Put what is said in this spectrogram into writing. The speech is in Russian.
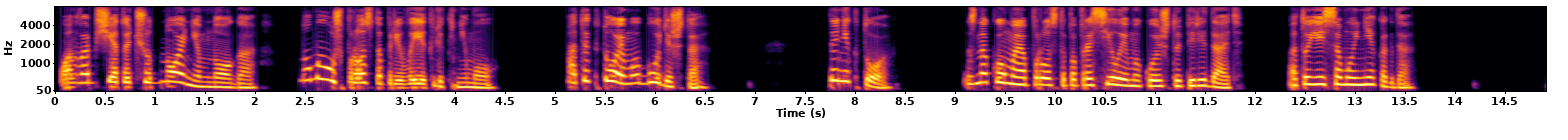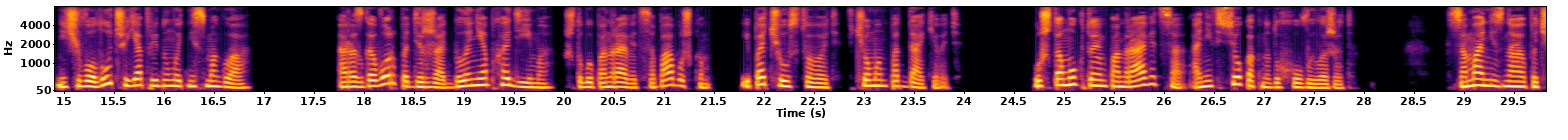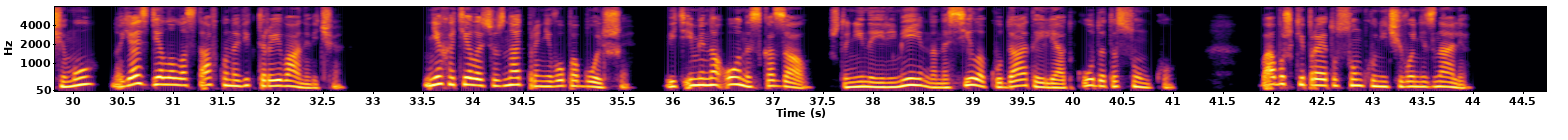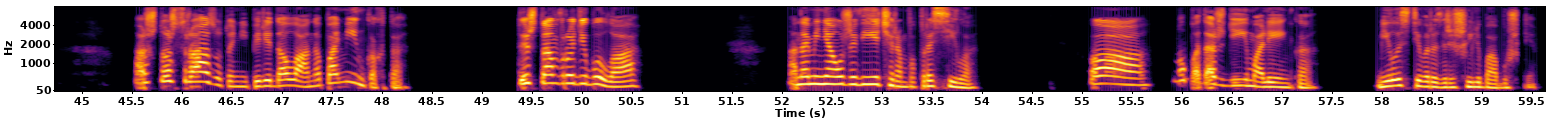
«Он вообще-то чудной немного, но мы уж просто привыкли к нему. А ты кто ему будешь-то?» «Да никто. Знакомая просто попросила ему кое-что передать, а то ей самой некогда. Ничего лучше я придумать не смогла. А разговор поддержать было необходимо, чтобы понравиться бабушкам и почувствовать, в чем им поддакивать. Уж тому, кто им понравится, они все как на духу выложат. Сама не знаю почему, но я сделала ставку на Виктора Ивановича. Мне хотелось узнать про него побольше, ведь именно он и сказал, что Нина Еремеевна носила куда-то или откуда-то сумку. Бабушки про эту сумку ничего не знали. А что ж сразу-то не передала на поминках-то? Ты ж там вроде была. Она меня уже вечером попросила. А, ну подожди маленько. Милостиво разрешили бабушки.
